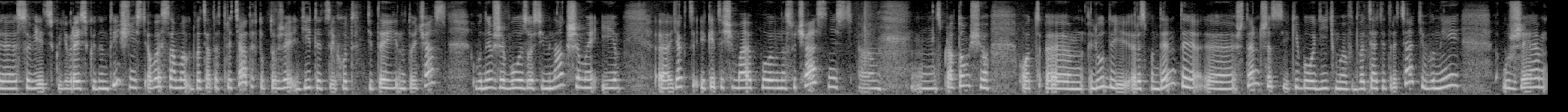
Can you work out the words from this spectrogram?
е, совєтську єврейську ідентичність, але саме в 20-30-х, тобто вже діти цих от дітей на той час, вони вже були зовсім інакшими. І е, як це, який це ще має вплив на сучасність? Е, Справа в тому, що от е, люди, респонденти е, Штерншес, які були дітьми в 20-30-ті, вони вже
